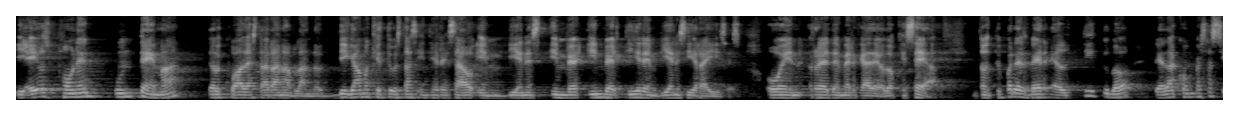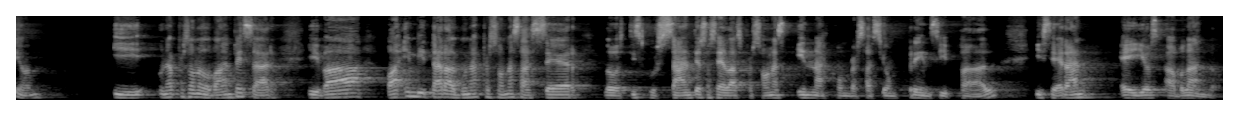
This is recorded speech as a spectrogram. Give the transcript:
Y ellos ponen un tema del cual estarán hablando. Digamos que tú estás interesado en bienes, invertir en bienes y raíces o en red de mercadeo, lo que sea. Entonces tú puedes ver el título de la conversación y una persona lo va a empezar y va, va a invitar a algunas personas a ser los discursantes, o sea, las personas en la conversación principal y serán ellos hablando.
